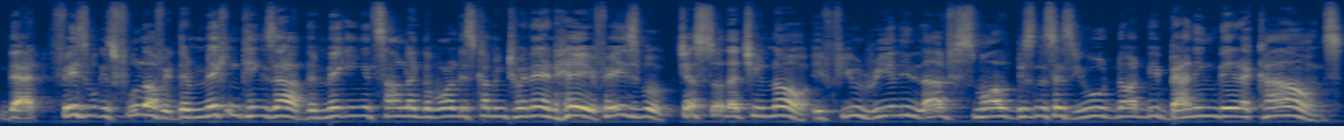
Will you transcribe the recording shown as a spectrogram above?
that Facebook is full of it. They're making things up. They're making it sound like the world is coming to an end. Hey, Facebook, just so that you know, if you really loved small businesses, you would not be banning their accounts.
